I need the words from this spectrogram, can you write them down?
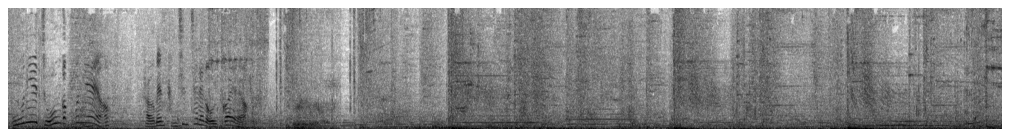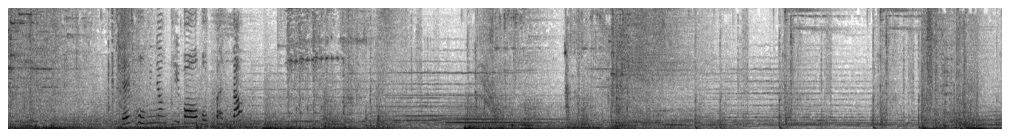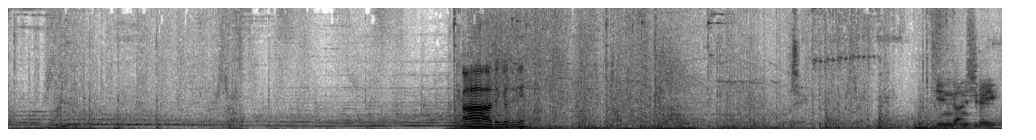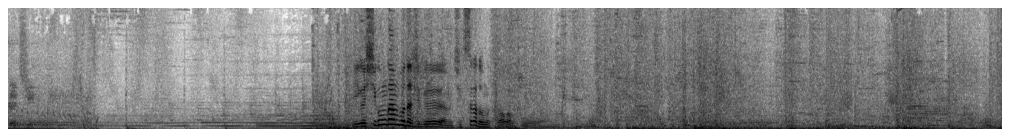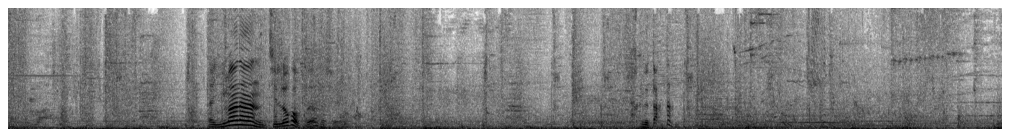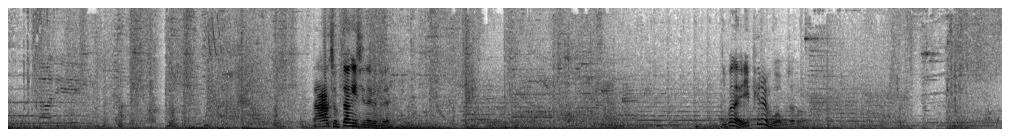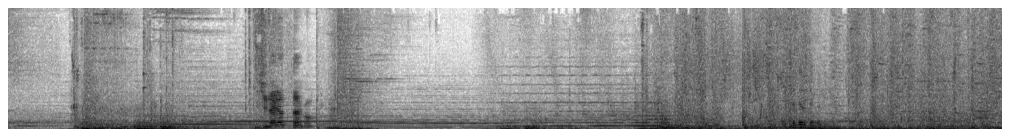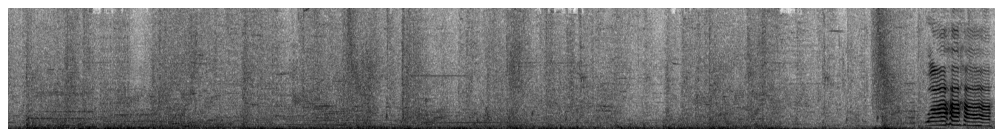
운이 좋은 것뿐이에요. 다음엔 당신 차례가 올 거예요. 아 땡겨지니? 인간 시대의 끝이. 이거 시공간보다 지금 직스가 너무 좋아가지고. 야, 이만한 딜러가 없어요 사실 근데 딱딱. 딱 적당히 지네 근데. 이번에 AP를 모아보자 그럼. 기다렸다 제대로 된 거네 와하하.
